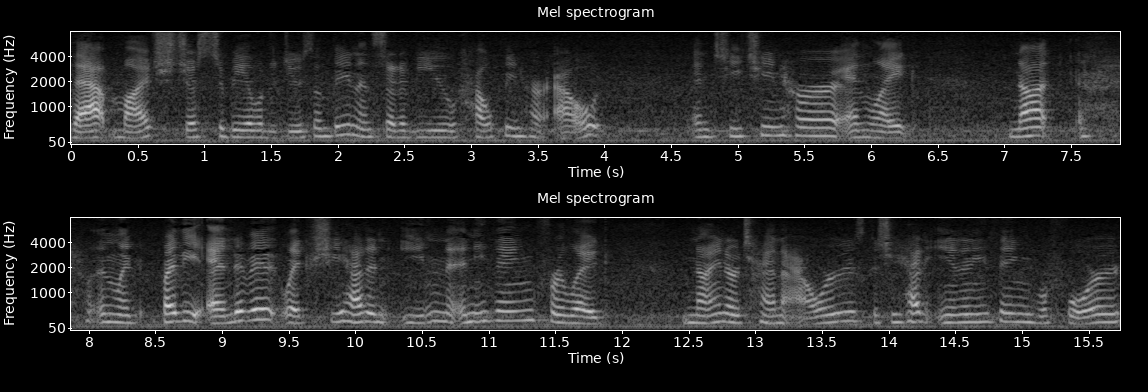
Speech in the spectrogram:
that much just to be able to do something instead of you helping her out and teaching her and like not and like by the end of it like she hadn't eaten anything for like nine or ten hours because she hadn't eaten anything before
